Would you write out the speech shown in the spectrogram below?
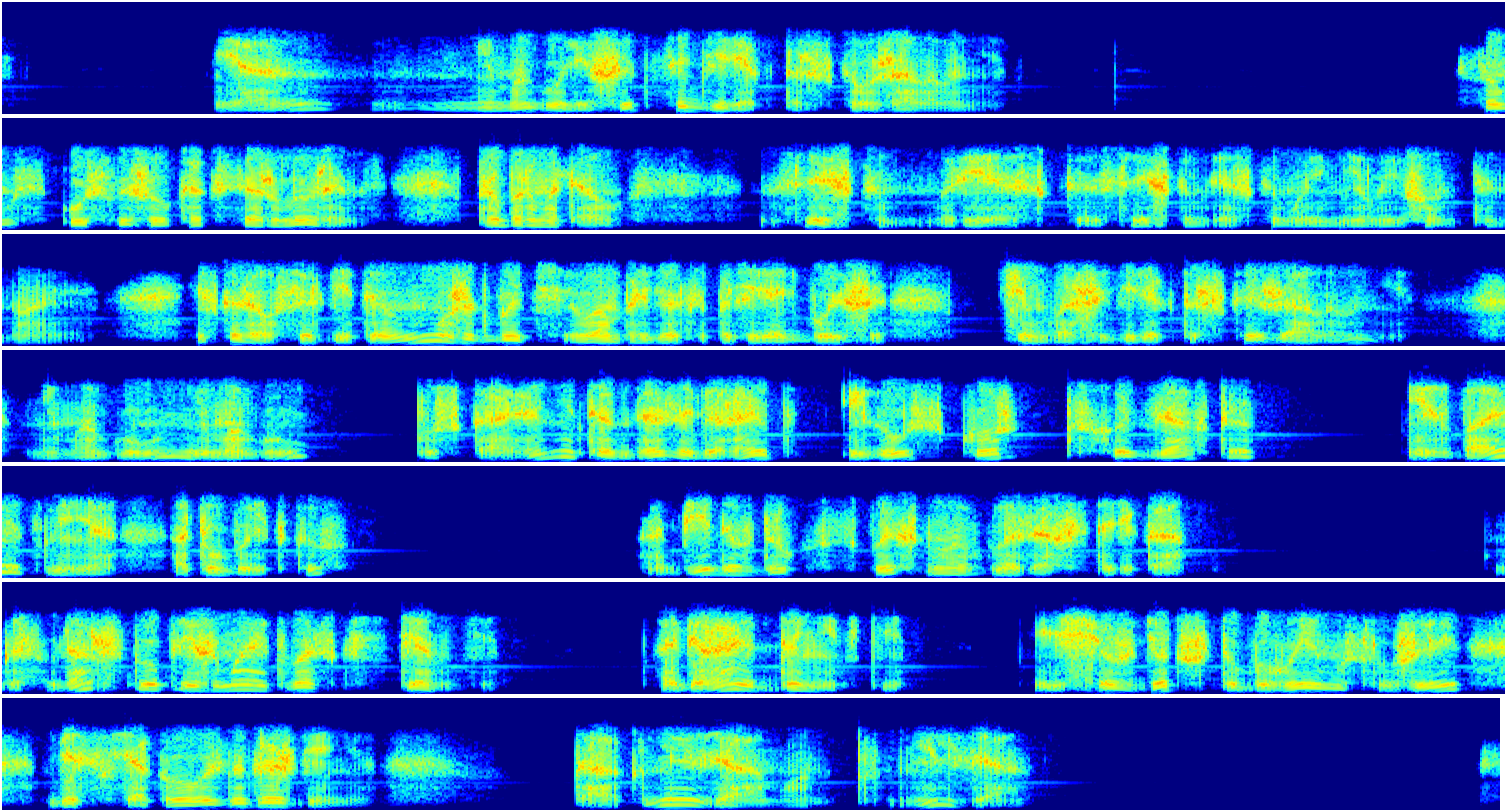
Я не могу лишиться директорского жалования. Сомс услышал, как сэр Лоренс пробормотал. «Слишком резко, слишком резко, мой милый Фонтеной». И сказал сердито, «Может быть, вам придется потерять больше, чем ваше директорское жалование». «Не могу, не могу. Пускай они тогда забирают Иглскорт хоть завтра, избавят меня от убытков». Обида вдруг вспыхнула в глазах старика. Государство прижимает вас к стенке, обирает до нитки и еще ждет, чтобы вы ему служили без всякого вознаграждения. Так нельзя, Монт, нельзя.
